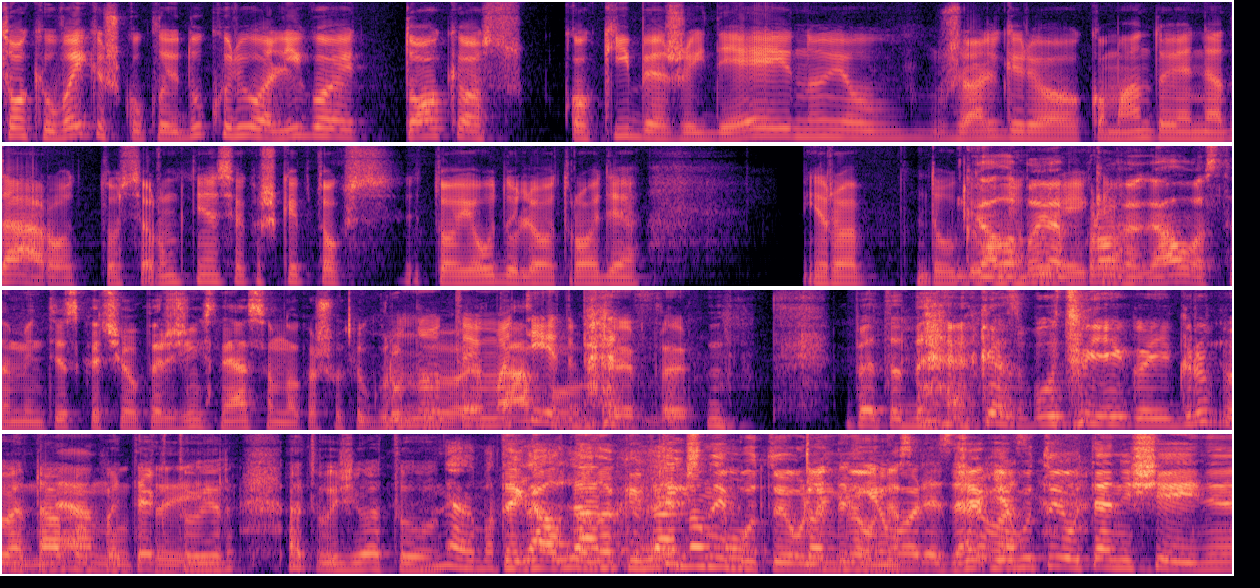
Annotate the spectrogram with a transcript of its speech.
tokių vaikiškų klaidų, kuriuo lygoje tokios kokybės žaidėjai, nu jau žalgerio komandoje nedaro. Tose rungtynėse kažkaip toks to jaudulio atrodė yra daugiau. Gal labai apkrovė galvas ta mintis, kad čia jau per žingsnį esam nuo kažkokių grupių. Nu, tai etapų. matyt, bet- Taip, taip. Bet tada kas būtų, jeigu į grupių etapą Ne, nu, patektų tai- ir atvažiuotų. Ne, bet Tai gal tada kaip tik žinai būtų jau lengviau, nes žiūrėk, jeigu tu jau ten išeini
